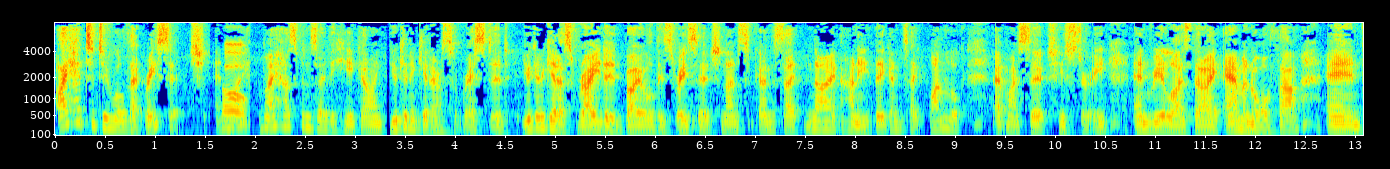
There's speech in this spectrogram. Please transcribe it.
I had to do all that research. And Oh. my, my husband's over here going, You're going to get us arrested. You're going to get us raided by all this research. And I'm going to say, No, honey, they're going to take one look at my search history and realize that I am an author and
